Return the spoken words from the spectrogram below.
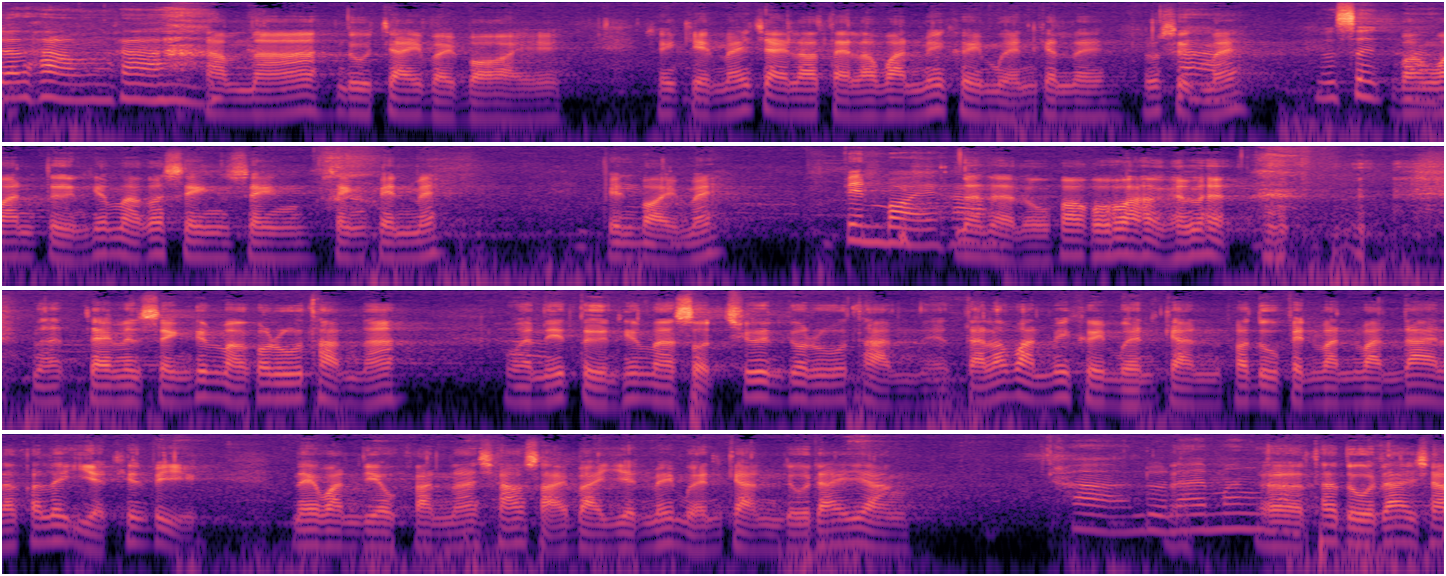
จะทำค่ะทำนะ ดูใจบ่อยๆ สังเกตไหมใจเราแต่ละวันไม่เคยเหมือนกันเลย รู้สึกไหม รู้สึกบางวันตื่นขึ้นมาก็เซ็งเซ็งเซ็งเป็นไหมเป็นบ่อยไหมเป็นบ่อยค่ะนั่นแหละหลวงพ่อก็ว่ากันแหละนะใจมันเซ็งขึ้นมาก็รู้ทันนะ วันนี้ตื่นขึ้นมาสดชื่นก็รู้ทันแต่ละวันไม่เคยเหมือนกัน พอดูเป็นวันๆได้แล้วก็ละเอียดขึ้นไปอีก ในวันเดียวกันนะ เช้าสายบ่ายเย็นไม่เหมือนกันดูได้ยังค่ะดูได้มั่งเออถ้าดูได้เช้า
